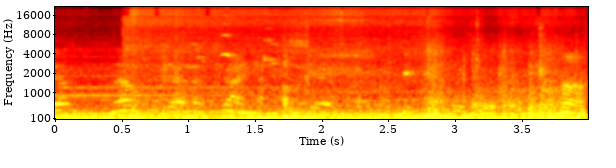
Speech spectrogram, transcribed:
nam dla nagrania. Ha.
